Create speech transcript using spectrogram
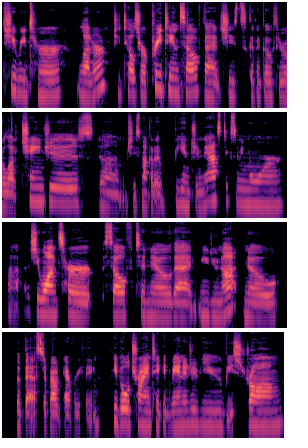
she reads her letter. She tells her preteen self that she's going to go through a lot of changes. Um, she's not going to be in gymnastics anymore. Uh, she wants herself to know that you do not know the best about everything. People will try and take advantage of you. Be strong.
